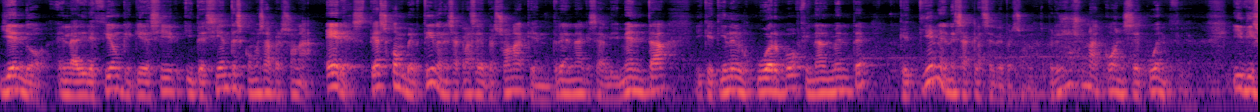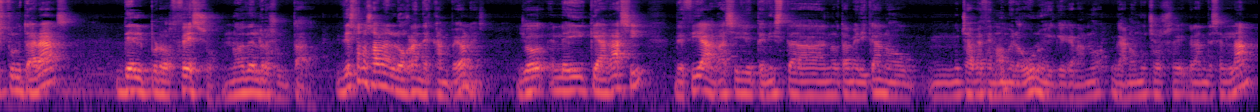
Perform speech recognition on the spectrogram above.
yendo en la dirección que quieres ir y te sientes como esa persona eres. Te has convertido en esa clase de persona que entrena, que se alimenta y que tiene el cuerpo finalmente que tienen esa clase de personas. Pero eso es una consecuencia. Y disfrutarás del proceso, no del resultado. Y de esto nos hablan los grandes campeones. Yo leí que Agassi, decía Agassi, tenista norteamericano, muchas veces número uno y que ganó, ganó muchos eh, grandes slam,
